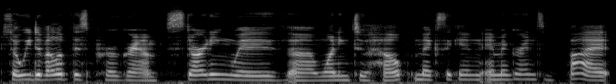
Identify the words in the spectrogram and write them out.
So we developed this program starting with uh, wanting to help Mexican immigrants, but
